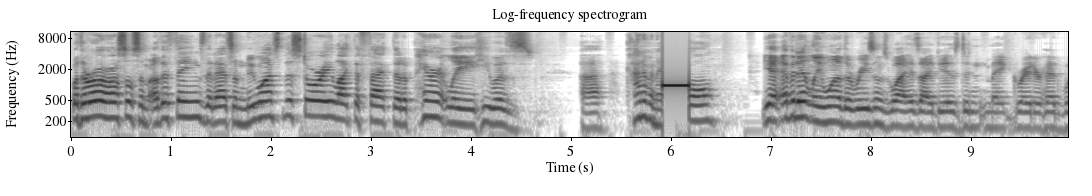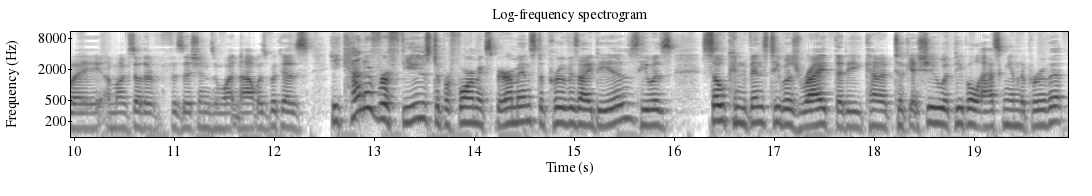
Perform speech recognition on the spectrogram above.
But there are also some other things that add some nuance to the story, like the fact that apparently he was uh, kind of an asshole. Yeah, evidently one of the reasons why his ideas didn't make greater headway amongst other physicians and whatnot was because he kind of refused to perform experiments to prove his ideas. He was so convinced he was right that he kind of took issue with people asking him to prove it.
